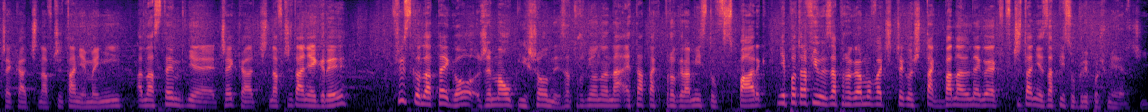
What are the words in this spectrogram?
czekać na wczytanie menu, a następnie czekać na wczytanie gry? Wszystko dlatego, że małpiszony zatrudnione na etatach programistów Spark nie potrafiły zaprogramować czegoś tak banalnego jak wczytanie zapisu gry po śmierci.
